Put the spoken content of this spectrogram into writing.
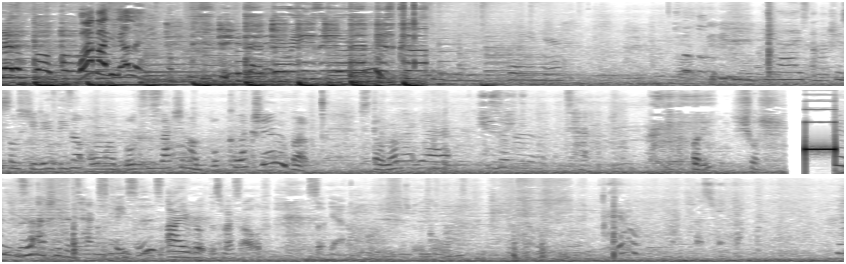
only has set of phones. Why am I yelling? Hey guys, I'm actually so studious. These are all my books. This is actually my book collection, but just don't know that yet. These are the tax. Buddy, shush. These are actually the tax cases. I wrote this myself. So yeah, it's really cool. Yeah, that's yeah.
